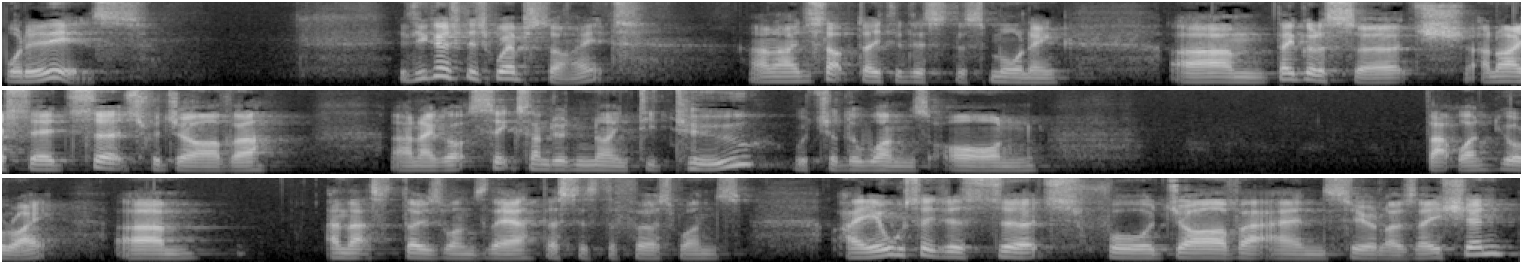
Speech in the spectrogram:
what it is. If you go to this website, and I just updated this this morning. Um, they've got a search, and I said search for Java, and I got 692, which are the ones on that one. You're right, um, and that's those ones there. That's just the first ones. I also did a search for Java and serialization,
